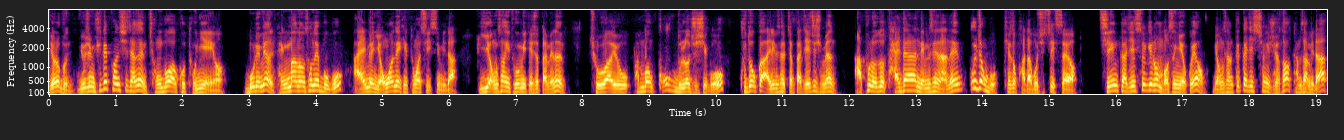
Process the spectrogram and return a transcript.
여러분, 요즘 휴대폰 시장은 정보가 곧 돈이에요. 모르면 100만원 손해보고 알면 영원에 개통할 수 있습니다. 이 영상이 도움이 되셨다면 좋아요 한번 꼭 눌러주시고 구독과 알림 설정까지 해주시면 앞으로도 달달한 냄새 나는 꿀정보 계속 받아보실 수 있어요. 지금까지 슬기로운 머승이었고요. 영상 끝까지 시청해주셔서 감사합니다.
